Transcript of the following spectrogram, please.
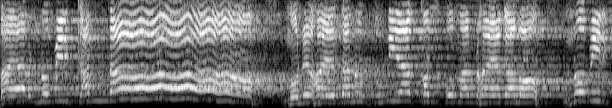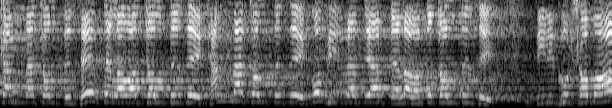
মায়ার নবীর কান্না মনে হয় যেন দুনিয়া কম্পমান হয়ে গেল। নবীর কান্না চলতেছে, তেলাওয়াত চলতেছে, কান্না চলতেছে, গভীর রাতে আর তেলাওয়াত চলতেছে। দীর্ঘ সময়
